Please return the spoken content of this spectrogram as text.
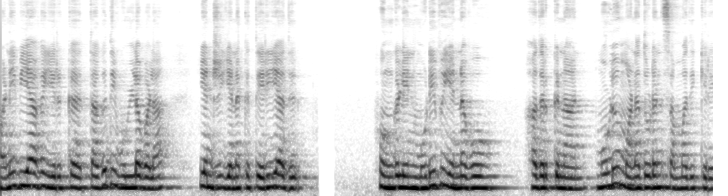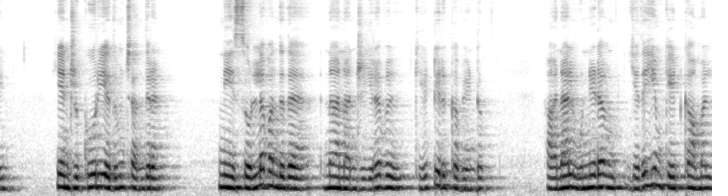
மனைவியாக இருக்க தகுதி உள்ளவளா என்று எனக்கு தெரியாது. உங்களின் முடிவு என்னவோ அதற்கு நான் முழு மனதுடன் சம்மதிக்கிறேன் என்று கூறியதும் சந்திரன். நீ சொல்ல வந்ததை நான் அன்று இரவு கேட்டிருக்க வேண்டும். ஆனால் உன்னிடம் எதையும் கேட்காமல்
